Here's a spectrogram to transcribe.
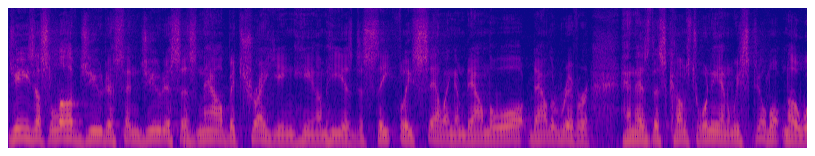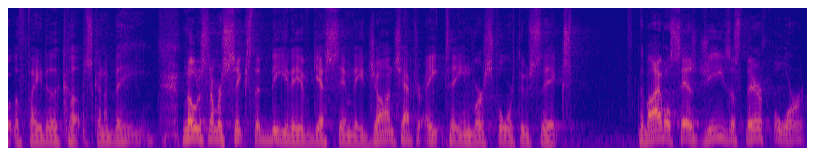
Jesus loved Judas, and Judas is now betraying him. He is deceitfully selling him down the wall, down the river. And as this comes to an end, we still don't know what the fate of the cup is going to be. Notice number six, the deity of Gethsemane. John chapter 18, verse 4 through 6. The Bible says, Jesus, therefore,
